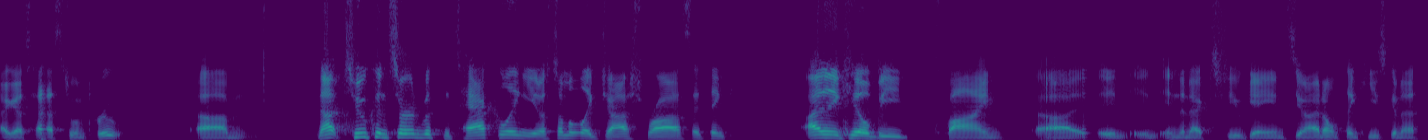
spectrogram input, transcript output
I guess, has to improve. Um, not too concerned with the tackling. You know, someone like Josh Ross, I think, I think he'll be fine uh, in, in, in the next few games. You know, I don't think he's to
